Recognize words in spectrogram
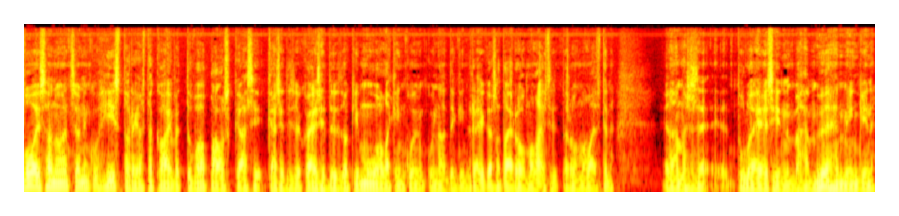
voi sanoa, että se on niin kuin historiasta kaivettu vapauskäsitys, joka esityy toki muuallakin kuin, kuin antiikin Kreikassa tai roomalaisten elämässä. Se tulee esiin vähän myöhemminkin,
